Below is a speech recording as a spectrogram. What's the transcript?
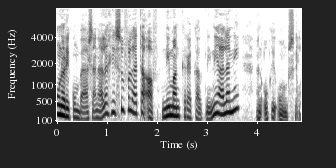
onder die kombers en hulle gee soveel hitte af. Niemand kry koud nie, nie hulle nie en ook nie ons nie.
